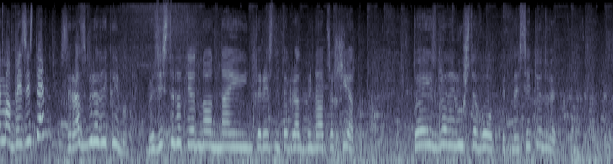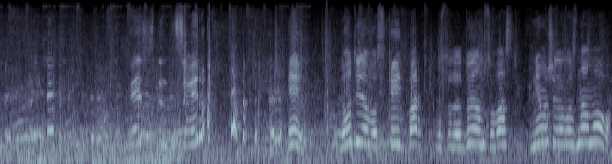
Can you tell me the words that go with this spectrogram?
има Безистен? Се разбира дека има. Безистинот е едно од најинтересните градби на чаршијата. Тој е изграден уште во 15-тиот век. Безистен ти се верува. Е, да отида во скейт парк, вместо да дојдам со вас, немаше да го знам ова.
